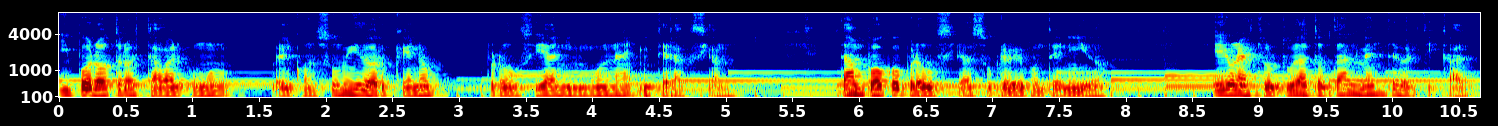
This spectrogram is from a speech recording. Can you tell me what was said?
Y por otro estaba el, el consumidor que no producía ninguna interacción. Tampoco producía su propio contenido. Era una estructura totalmente vertical.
